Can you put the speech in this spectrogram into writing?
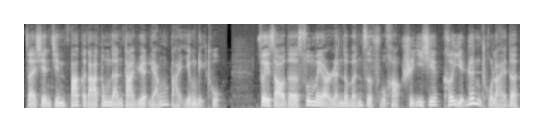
在现今巴格达东南大约两百英里处。最早的苏美尔人的文字符号是一些可以认出来的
